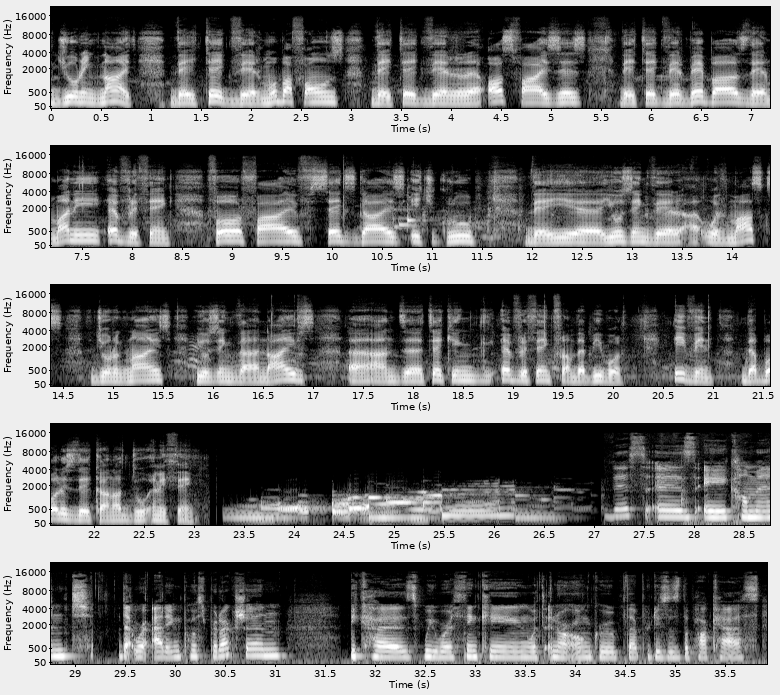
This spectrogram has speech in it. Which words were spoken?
during night they take their mobile phones they take their uh, auspices they take their papers their money everything. Four five six guys each group they uh, using their uh, with masks during night using the knives uh, and uh, taking everything from the people. Even the police they cannot do anything. This is a comment that we're adding post production because we were thinking within our own group that produces the podcast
